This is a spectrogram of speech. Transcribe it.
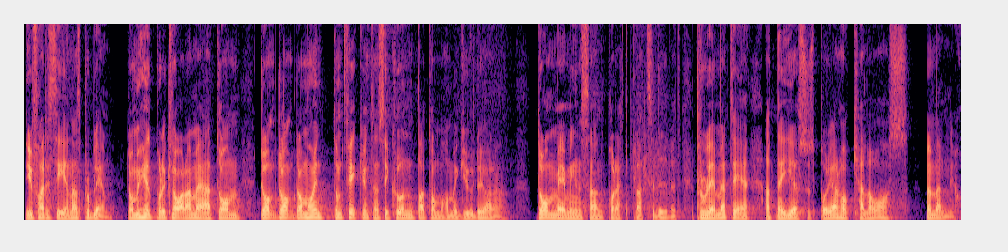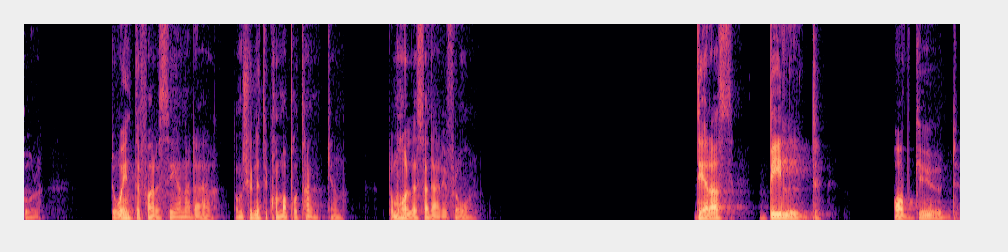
Det är fariséernas problem. De är helt på det klara med att de, de, de, de, har inte, de tvekar inte en sekund på att de har med Gud att göra. De är minsann på rätt plats i livet. Problemet är att när Jesus börjar ha kalas med människor då är inte fariseerna där. De skulle inte komma på tanken. De håller sig därifrån. Deras bild av Gud,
